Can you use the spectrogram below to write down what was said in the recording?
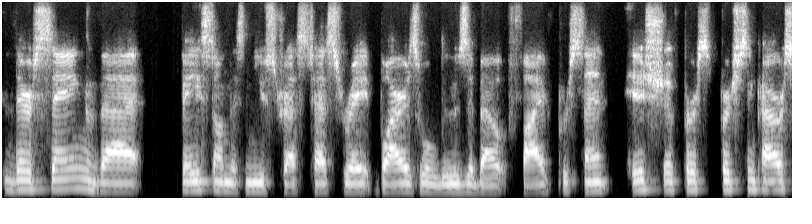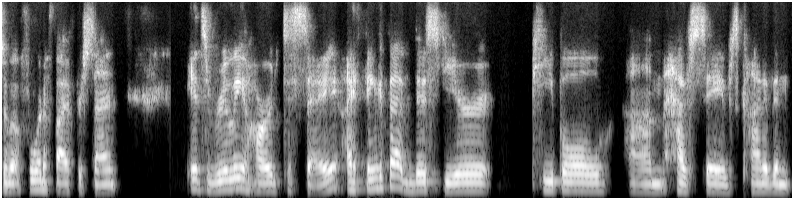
they're saying that based on this new stress test rate, buyers will lose about 5% ish of purchasing power. So about 4 to 5%. It's really hard to say. I think that this year, people um, have saved kind of an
